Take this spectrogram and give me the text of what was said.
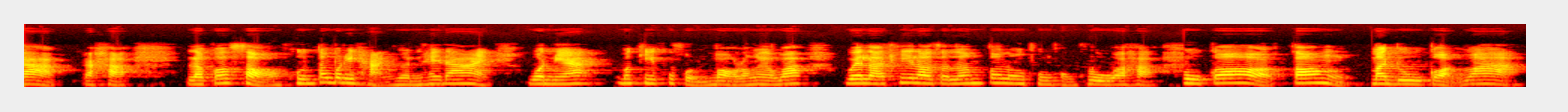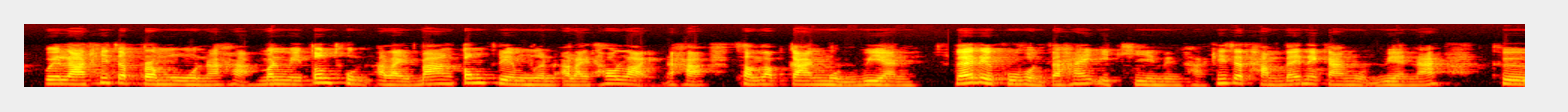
ยากนะคะ แล้วก็สองคุณต้องบริหารเงินให้ได้ วันนี้เมื่อกี้ครูฝนบอกแล้วไงว่า เวลาที่เราจะเริ่มต้นลงทุนของครูอะค่ะ ครูก็ต้องมาดูก่อนว่า เวลาที่จะประมูลนะคะมันมีต้นทุนอะไรบ้าง ต้องเตรียมเงินอะไรเท่าไหร่นะคะสำหรับการหมุนเวียน และเดี๋ยวครูฝนจะให้อีกคีย์หนึ่งค่ะ ที่จะทำได้ในการหมุนเวียนนะ คือ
